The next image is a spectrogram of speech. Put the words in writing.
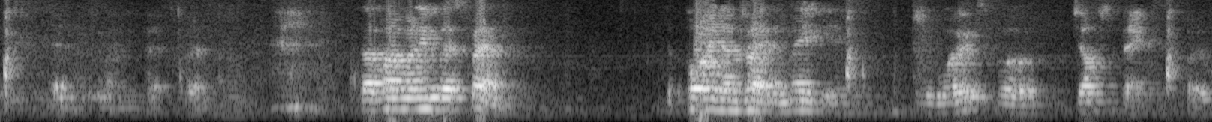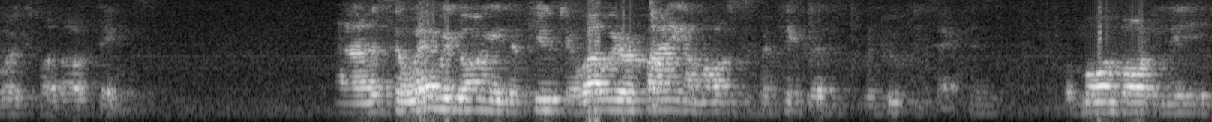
66% is my new best friend. So I found my new best friend. The point I'm trying to make is it works for job specs, but it works for a lot of things. Uh, so where are we going in the future? Well, we're refining our models to particular recruitment sectors, but more importantly,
